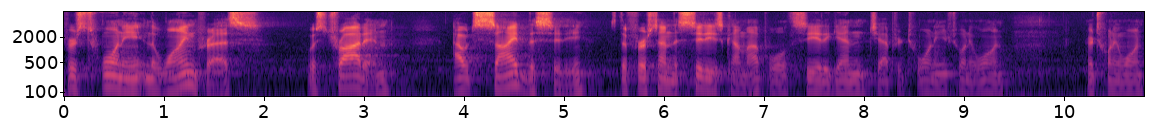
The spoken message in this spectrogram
Verse 20 In the wine press was trodden outside the city. It's the first time the city's come up. We'll see it again in chapter 20 or 21 or 21.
